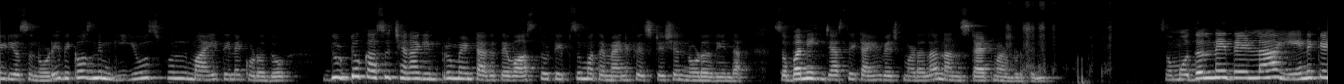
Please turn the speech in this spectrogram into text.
ವೀಡಿಯೋಸು ನೋಡಿ ಬಿಕಾಸ್ ನಿಮ್ಗೆ ಯೂಸ್ಫುಲ್ ಮಾಹಿತಿನೇ ಕೊಡೋದು, ದುಡ್ಡು ಕಾಸು ಚೆನ್ನಾಗಿ ಇಂಪ್ರೂವ್ಮೆಂಟ್ ಆಗುತ್ತೆ ವಾಸ್ತು ಟಿಪ್ಸು ಮತ್ತು ಮ್ಯಾನಿಫೆಸ್ಟೇಷನ್ ನೋಡೋದ್ರಿಂದ. ಸೊ ಬನ್ನಿ, ಜಾಸ್ತಿ ಟೈಮ್ ವೇಸ್ಟ್ ಮಾಡಲ್ಲ, ನಾನು ಸ್ಟಾರ್ಟ್ ಮಾಡಿಬಿಡ್ತೀನಿ. ಸೊ ಮೊದಲನೇದೇಳ ಏನಕ್ಕೆ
